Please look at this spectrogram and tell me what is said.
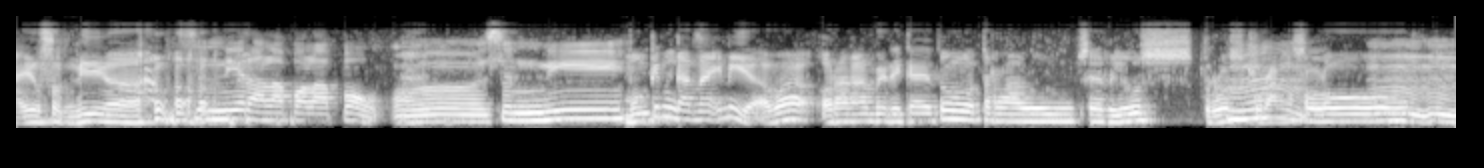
Air seni ya. Seni ralapo-lapo. Oh, seni. Mungkin karena ini ya apa orang Amerika itu terlalu serius terus Hmm. kurang slow. Hmm, hmm.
